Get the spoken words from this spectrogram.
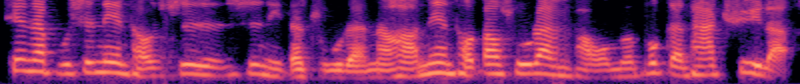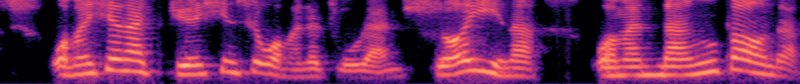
现在不是念头是是你的主人了，哈，念头到处乱跑，我们不跟他去了，我们现在决心是我们的主人，所以呢，我们能够呢。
